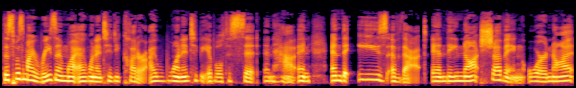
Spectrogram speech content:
This was my reason why i wanted to declutter. I wanted to be able to sit and have and and the ease of that and the not shoving or not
